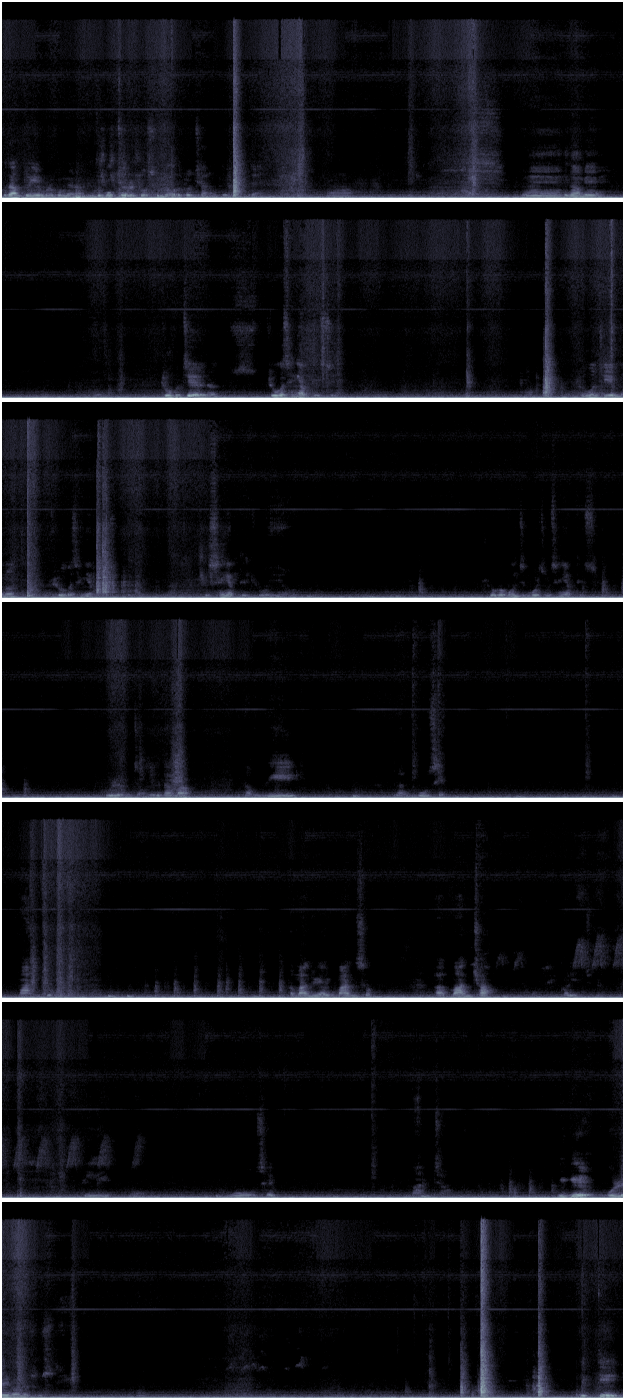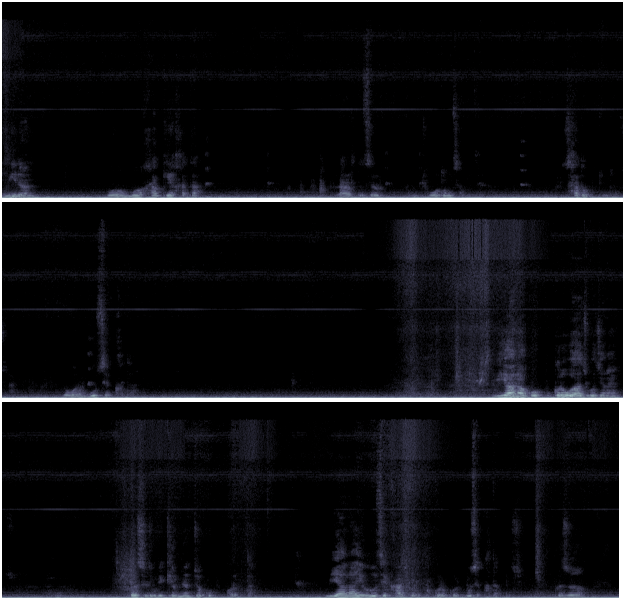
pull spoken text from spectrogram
그 다음 또 예문을 보면 그 목적을 또 설명으로 도취하는 거예요. 두 번째는 주어가 있어요. 두 번째 예문은 주어가 있습니다. 생략된 주어예요. 주어가 뭔지 모르지만 생략돼 있어요. 원래 문장 여기다가 그다음 위 그다음 무색 만족 아, 만석 아 만좌. 헷갈리죠 위 무색 만자 이게 원래는 어느 순서예요? 이때 위는 뭐뭐 하게 하다. 라는 뜻을 조동사입니다. 사동 조동사. 요거는 무색하다. 미안하고 부끄러워가지고 잖아요. 그래서 우리 겸연쩍고 부끄럽다. 미안하여 어색하고 부끄럽고 무색하다. 그래서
